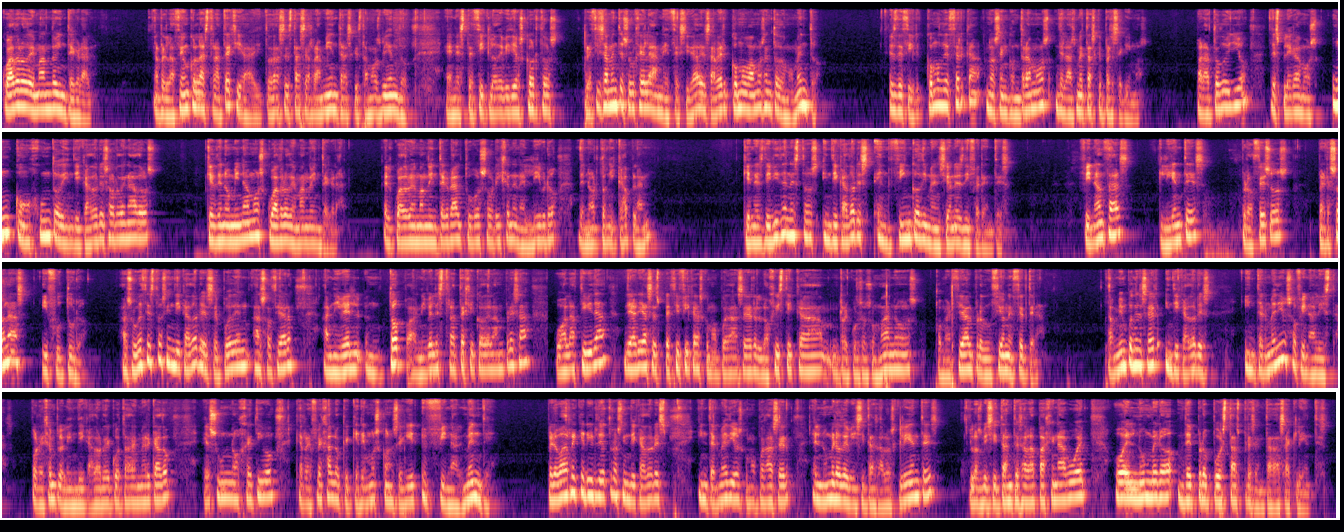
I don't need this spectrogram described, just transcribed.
Cuadro de mando integral. En relación con la estrategia y todas estas herramientas que estamos viendo en este ciclo de vídeos cortos, precisamente surge la necesidad de saber cómo vamos en todo momento. Es decir, cómo de cerca nos encontramos de las metas que perseguimos. Para todo ello, desplegamos un conjunto de indicadores ordenados que denominamos cuadro de mando integral. El cuadro de mando integral tuvo su origen en el libro de Norton y Kaplan, quienes dividen estos indicadores en cinco dimensiones diferentes. Finanzas, clientes, procesos, personas y futuro. A su vez, estos indicadores se pueden asociar a nivel mm, top, a nivel estratégico de la empresa o a la actividad de áreas específicas como puedan ser logística, recursos humanos, comercial, producción, etc. También pueden ser indicadores intermedios o finalistas. Por ejemplo, el indicador de cuota de mercado es un objetivo que refleja lo que queremos conseguir finalmente, pero va a requerir de otros indicadores intermedios como pueda ser el número de visitas a los clientes, los visitantes a la página web o el número de propuestas presentadas a clientes.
